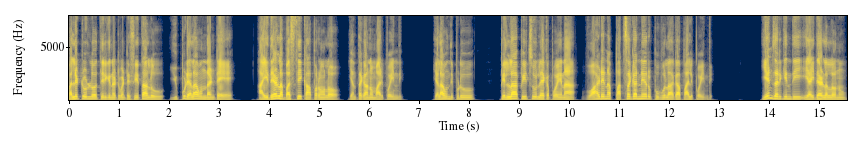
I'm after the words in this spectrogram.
పల్లెటూళ్ళలో తిరిగినటువంటి సీతాలు ఇప్పుడెలా ఉందంటే ఐదేళ్ళ బస్తీ కాపురంలో ఎంతగానో మారిపోయింది. ఎలా ఉందిప్పుడు పిల్లా పీచు లేకపోయినా వాడిన పచ్చగన్నేరు పువ్వులాగా పాలిపోయింది. ఏం జరిగింది ఈ ఐదేళ్ళలోనూ?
